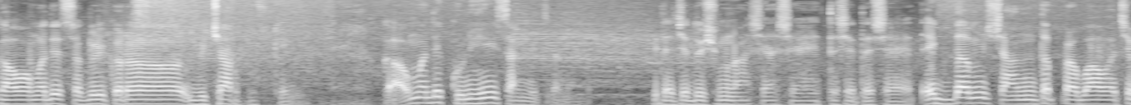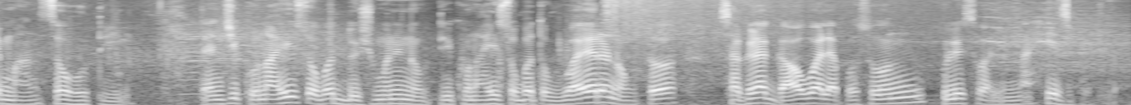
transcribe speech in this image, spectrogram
गावामध्ये सगळीकडं विचारपूस केली. गावामध्ये कुणीही सांगितलं नाही. की त्याचे दुश्मन असे असे आहेत तसे तसे आहेत. एकदम शांत प्रभावाची माणसं होती. त्यांची कुणाही सोबत दुश्मनी नव्हती कुणाही सोबत वैर नव्हतं. सगळ्या गाववाल्यापासून पोलीसवाल्यांना हेच भेटलं.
